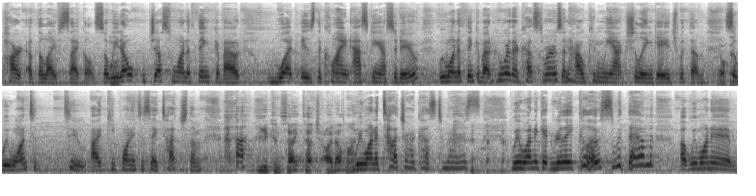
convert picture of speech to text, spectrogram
part of the life cycle. So Hmm. we don't just want to think about what is the client asking us to do. We want to think about who are their customers and how can we actually engage with them. Okay. So we want to, to, I keep wanting to say touch them. You can say touch, I don't mind. We want to touch our customers. we want to get really close with them. Uh, we want to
